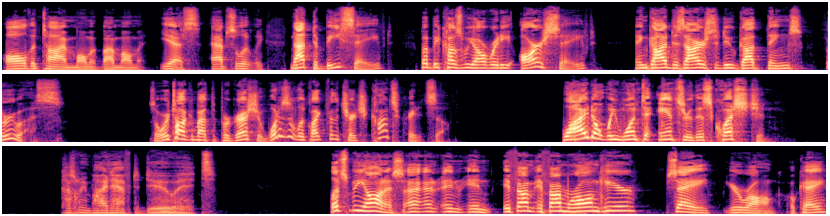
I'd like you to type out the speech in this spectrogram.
all the time, moment by moment. Yes, absolutely. Not to be saved, but because we already are saved and God desires to do God things through us. So we're talking about the progression. What does it look like for the church to consecrate itself? Why don't we want to answer this question? Because we might have to do it. Let's be honest. And, and, and if I'm if I'm wrong here, say you're wrong, okay?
